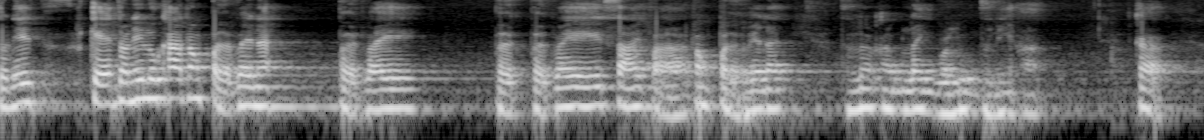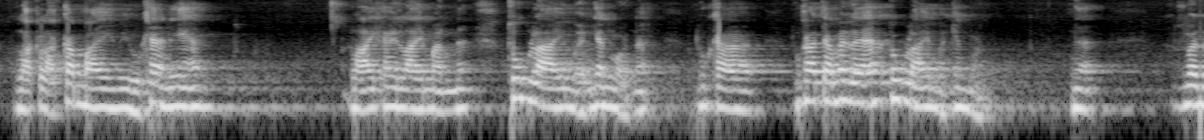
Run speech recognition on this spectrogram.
ตัวนี้เกณฑ์ตัวนี้ลูกค้าต้องเปิดไว้นะ เปิดไว้ เปิดเปิดไว้ซ้ายฝาต้องเปิดไว้นะ แล้วก็เล่งวอลลุ่มตัวนี้ฮะก็หลักๆก็ไม่มีอยู่แค่นี้ฮะลายใครลายมันนะทุกลายเหมือนกันหมดนะลูกค้าลูกค้าจำไว้เลยฮะทุกลายเหมือนกันหมดนะมัน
